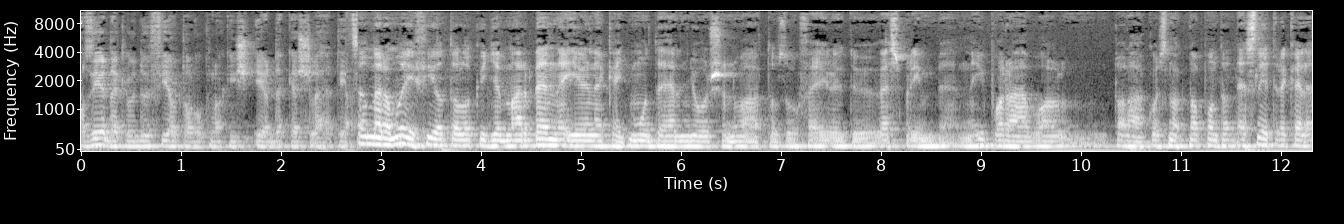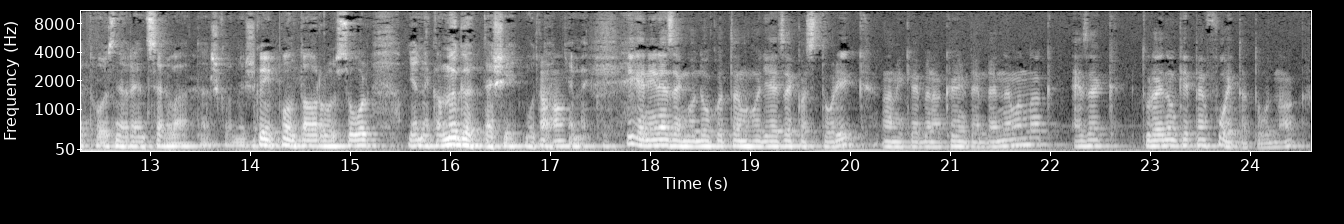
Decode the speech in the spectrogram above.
az érdeklődő fiataloknak is érdekes lehet. Szóval mert a mai fiatalok ugye már benne élnek egy modern, gyorsan változó, fejlődő Veszprémben, iparával, találkoznak naponta, de ezt létre kellett hozni a rendszerváltáskor. És a könyv pont arról szól, hogy ennek a mögöttesét mutatja Aha. meg. Igen, én ezen gondolkodtam, hogy ezek a sztorik, amik ebben a könyvben benne vannak, ezek tulajdonképpen folytatódnak,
